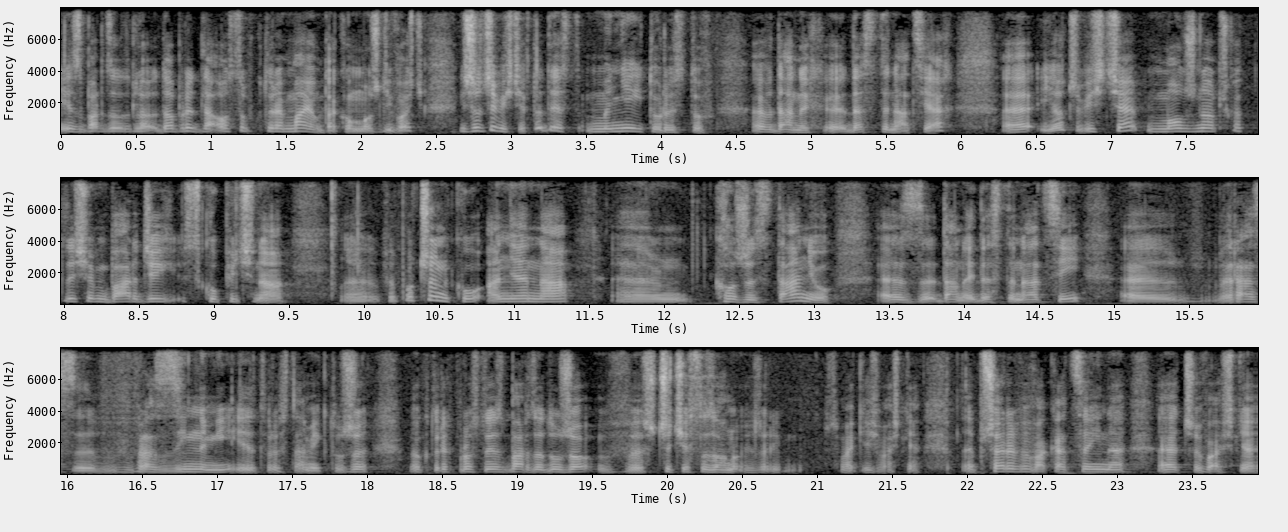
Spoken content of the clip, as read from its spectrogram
jest bardzo dla, dobry dla osób, które mają taką możliwość i rzeczywiście wtedy jest mniej turystów w danych destynacjach i oczywiście można na przykład wtedy się bardziej skupić na e, wypoczynku, a nie na e, korzystaniu e, z danej destynacji raz, wraz z innymi turystami, którzy, no, których po prostu jest bardzo dużo w szczycie sezonu, jeżeli są jakieś właśnie przerwy wakacyjne, czy właśnie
